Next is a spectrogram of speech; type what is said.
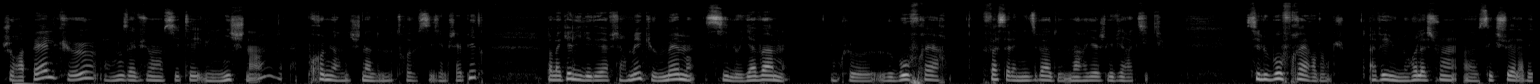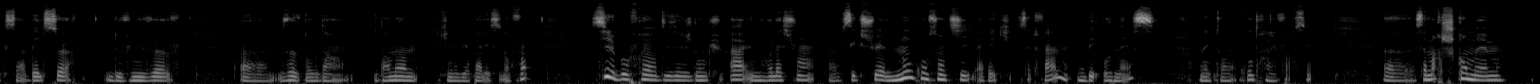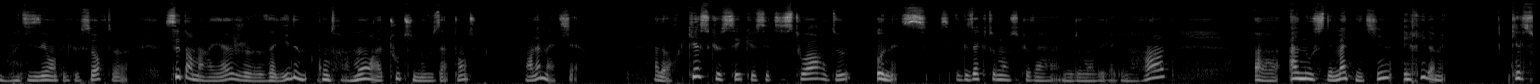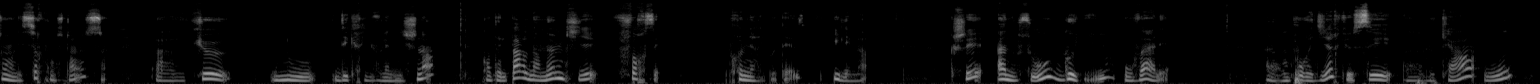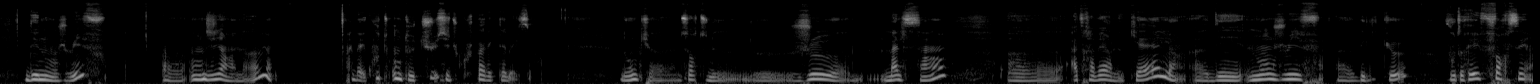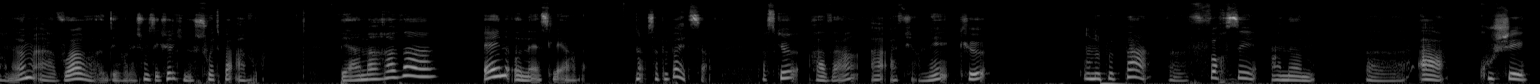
Je rappelle que nous avions cité une Mishnah, la première Mishnah de notre sixième chapitre, dans laquelle il était affirmé que même si le Yavam, donc le, beau-frère, face à la mitzvah de mariage léviratique, si le beau-frère donc avait une relation euh, sexuelle avec sa belle-sœur devenue veuve euh, veuve donc d'un homme qui ne lui a pas laissé d'enfant. Si le beau-frère, disais-je donc, a une relation euh, sexuelle non consentie avec cette femme, béonesse, en étant contraint et forcé, euh, ça marche quand même, on me disait en quelque sorte, c'est un mariage valide, contrairement à toutes nos attentes en la matière. Alors, qu'est-ce que c'est que cette histoire de Onès C'est exactement ce que va nous demander la Gemara. Anus de Matnitin et Ridame. Quelles sont les circonstances euh, que nous décrivent la Mishnah quand elle parle d'un homme qui est forcé. Première hypothèse, il est ma. Kshe anusu goyim ou va aller? Alors on pourrait dire que c'est euh, le cas où des non-juifs euh, ont dit à un homme bah écoute, on te tue si tu couches pas avec ta belle-sœur. Donc une sorte de, jeu malsain à travers lequel des non-juifs belliqueux voudrait forcer un homme à avoir des relations sexuelles qu'il ne souhaite pas avoir. Ve'amarava, en ones le arva. Non, ça peut pas être ça. Parce que Rava a affirmé que on ne peut pas euh, forcer un homme euh, à coucher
